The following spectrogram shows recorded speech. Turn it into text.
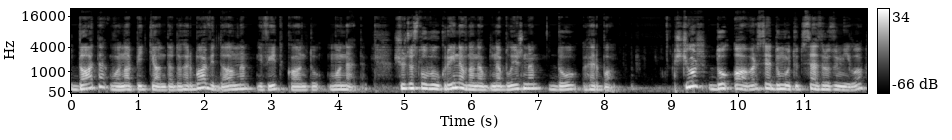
дата вона підтягнута до герба, віддалена від канту монети. Що ж до слова Україна, вона наближена до герба. Що ж до аверса, я думаю, тут все зрозуміло,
